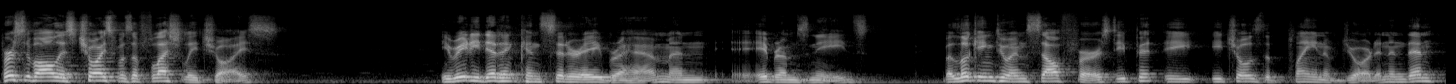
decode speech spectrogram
First of all, his choice was a fleshly choice. He really didn't consider Abraham and Abram's needs. But looking to himself first, he, pit, he, he chose the plain of Jordan, and then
